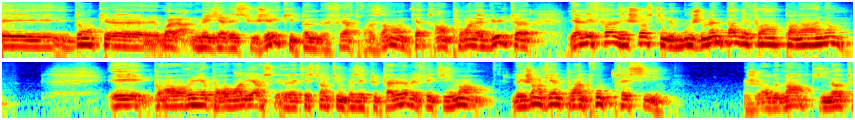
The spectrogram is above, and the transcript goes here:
Et donc, euh, voilà. Mais il y a des sujets qui peuvent me faire 3 ans, 4 ans. Pour un adulte, il y a des fois des choses qui ne bougent même pas des fois pendant un an. Et pour en revenir, pour rebondir à la question que tu me posais tout à l'heure, effectivement, les gens viennent pour un trouble précis. Je leur demande qu'ils notent,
